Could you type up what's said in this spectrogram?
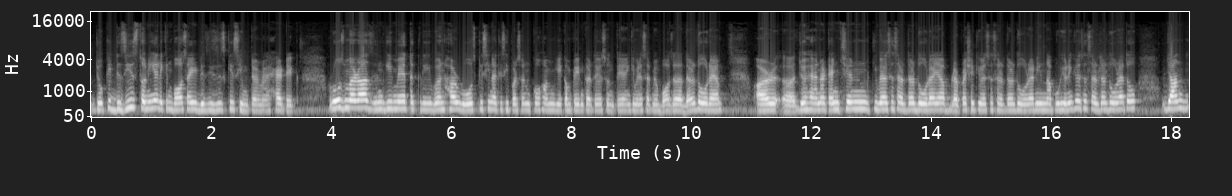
जो कि डिज़ीज़ तो नहीं है लेकिन बहुत सारी डिज़ीज़ की सिम्टम है हेड एक रोज़मर्रा ज़िंदगी में तकरीबन हर रोज़ किसी ना किसी पर्सन को हम ये कंप्लेन करते हुए सुनते हैं कि मेरे सर में बहुत ज़्यादा दर्द हो रहा है। और जो है ना टेंशन की वजह से सर दर्द हो रहा है या ब्लड प्रेशर की वजह से सर दर्द हो रहा है, नींद ना पूरी होने की वजह से सर दर्द हो रहा है तो जान,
